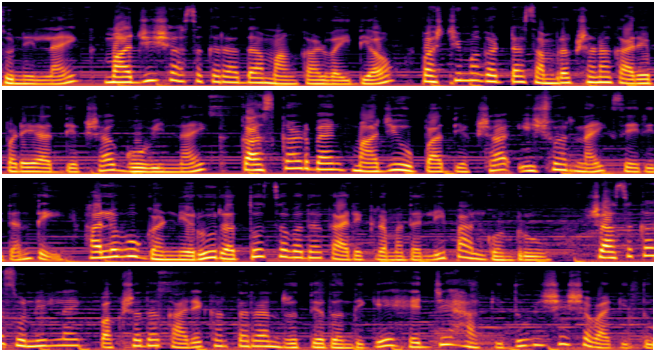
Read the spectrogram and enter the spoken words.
ಸುನಿಲ್ ನಾಯ್ಕ್, ಮಾಜಿ ಶಾಸಕರಾದ ಮಾಂಕಾಳ್ ವೈದ್ಯ, ಪಶ್ಚಿಮ ಘಟ್ಟ ಸಂರಕ್ಷಣಾ ಕಾರ್ಯಪಡೆಯ ಅಧ್ಯಕ್ಷ ಗೋವಿಂದ್ ನಾಯ್ಕ್, ಕಾಸ್ಕಾಡ್ ಬ್ಯಾಂಕ್ ಮಾಜಿ ಉಪಾಧ್ಯಕ್ಷ ಈಶ್ವರ್ ನಾಯ್ಕ್ ಸೇರಿದಂತೆ ಹಲವು ಗಣ್ಯರು ರಥೋತ್ಸವದ ಕಾರ್ಯಕ್ರಮದಲ್ಲಿ ಪಾಲ್ಗೊಂಡ್ರು. ಶಾಸಕ ಸುನಿಲ್ ನಾಯ್ಕ್ ಪಕ್ಷದ ಕಾರ್ಯಕರ್ತರ ನೃತ್ಯದೊಂದಿಗೆ ಹೆಜ್ಜೆ ಹಾಕಿದ್ದು ವಿಶೇಷವಾಗಿತ್ತು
